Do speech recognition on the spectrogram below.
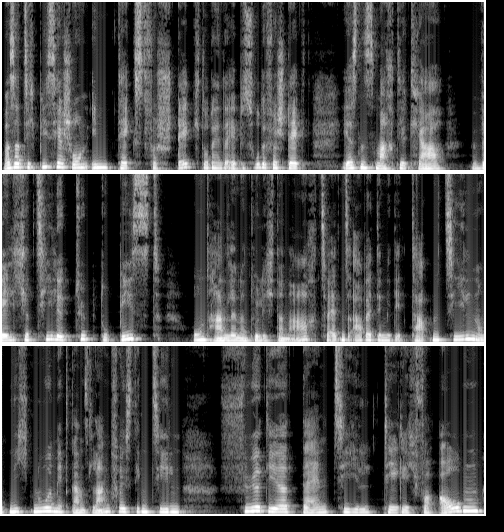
Was hat sich bisher schon im Text versteckt oder in der Episode versteckt? Erstens mach dir klar, welcher Zieletyp du bist, und handle natürlich danach. Zweitens arbeite mit Etappenzielen und nicht nur mit ganz langfristigen Zielen. Führ dir dein Ziel täglich vor Augen,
